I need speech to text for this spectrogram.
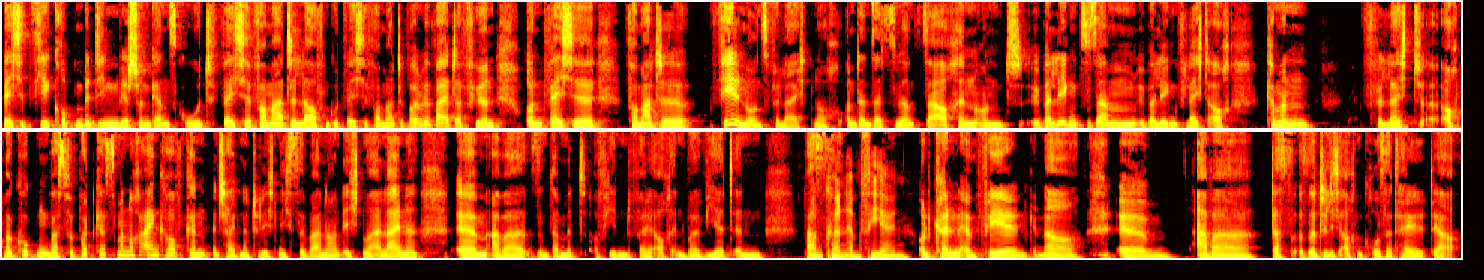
welche Zielgruppen bedienen wir schon ganz gut? Welche Formate laufen gut? Welche Formate wollen wir weiterführen? Und welche Formate fehlen uns vielleicht noch? Und dann setzen wir uns da auch hin und überlegen zusammen, überlegen vielleicht auch, kann man vielleicht auch mal gucken, was für Podcasts man noch einkaufen kann. Entscheiden natürlich nicht Silvana und ich nur alleine, ähm, aber sind damit auf jeden Fall auch involviert in was. Und können empfehlen. Und können empfehlen, genau. Ähm, aber das ist natürlich auch ein großer Teil der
